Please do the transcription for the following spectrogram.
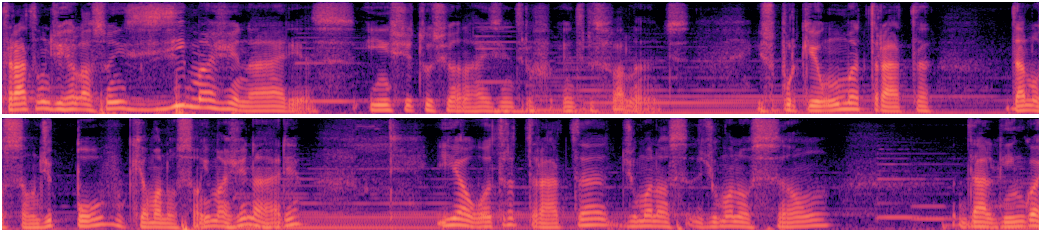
tratam de relações imaginárias e institucionais entre, entre os falantes. Isso porque uma trata da noção de povo, que é uma noção imaginária, e a outra trata de uma, de uma noção da língua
